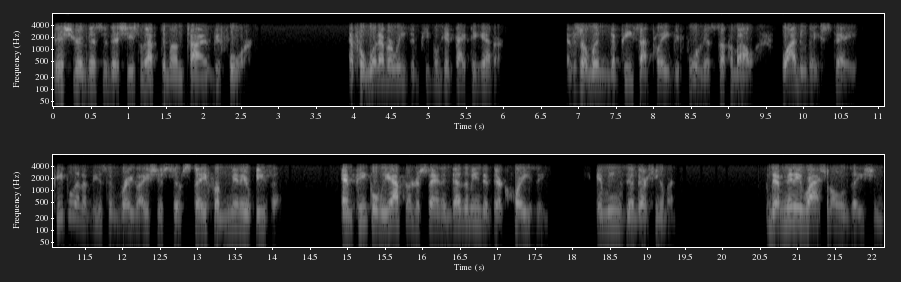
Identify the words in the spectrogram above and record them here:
The history of this is that she's left him on times before. And for whatever reason, people get back together. And so when the piece I played before this talk about why do they stay, people in abusive relationships stay for many reasons. And people, we have to understand it doesn't mean that they're crazy. It means that they're human. There are many rationalization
